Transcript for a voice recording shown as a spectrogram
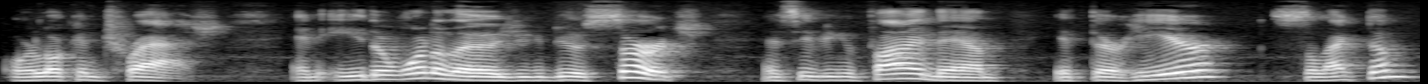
or look in trash. And either one of those, you can do a search and see if you can find them. If they're here, select them,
